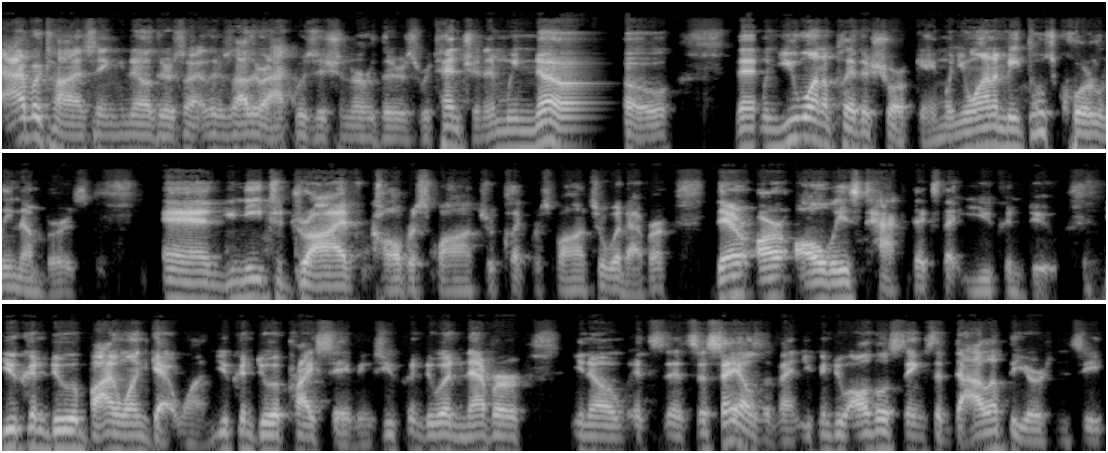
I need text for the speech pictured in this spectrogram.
advertising, you know, there's there's either acquisition or there's retention, and we know that when you want to play the short game, when you want to meet those quarterly numbers, and you need to drive call response or click response or whatever, there are always tactics that you can do. You can do a buy one get one. You can do a price savings. You can do a never, you know, it's it's a sales event. You can do all those things that dial up the urgency,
